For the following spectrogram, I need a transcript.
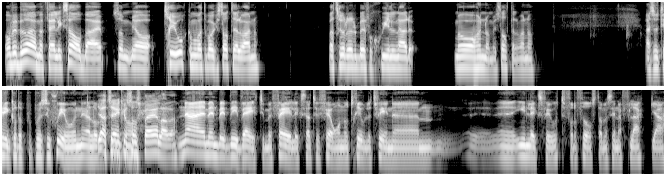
om vi börjar med Felix Hörberg, som jag tror kommer vara tillbaka i startelvan. Vad tror du det blir för skillnad med att ha honom i startelvan då? Alltså tänker du på position? Eller Jag tänker som spelare. Nej, men vi, vi vet ju med Felix att vi får en otroligt fin eh, inläggsfot för det första med sina flacka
